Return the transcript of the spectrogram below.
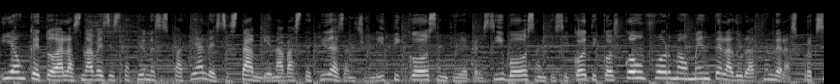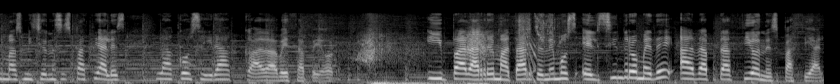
Y aunque todas las naves de estaciones espaciales están bien abastecidas de ansiolíticos, antidepresivos, antipsicóticos, conforme aumente la duración de las próximas misiones espaciales, la cosa irá cada vez a peor. Y para rematar tenemos el síndrome de adaptación espacial.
